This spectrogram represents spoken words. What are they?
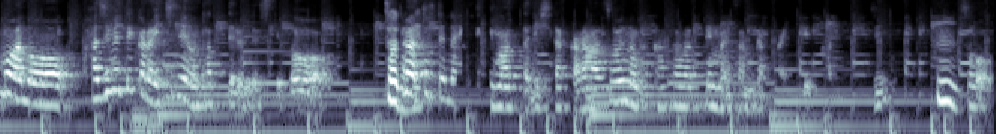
もうあの始めてから1年は経ってるんですけど、まあそうだね。撮ってない時期もあったりしたから、そういうのが重なって今300回っていう感じ。うん。そ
